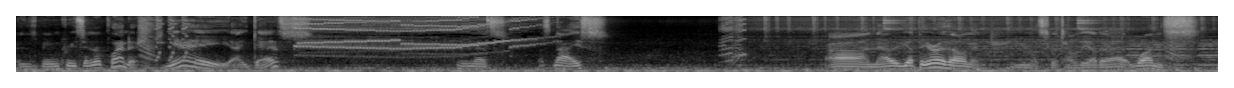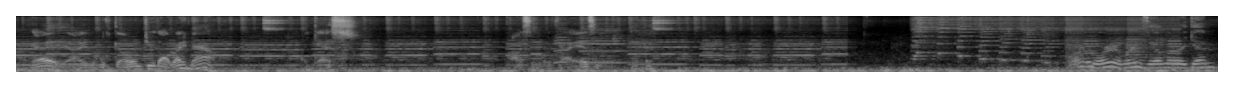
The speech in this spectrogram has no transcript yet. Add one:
has been increased and replenished. Yay, I guess. I mean, that's that's nice. Ah, now you got the earth element. You must go tell the other at once. Okay, I will go and do that right now. I guess. Awesome little guy, isn't he? where, where, where's the other again?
